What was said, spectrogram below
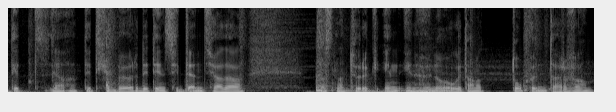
dit, ja, dit gebeuren, dit incident, ja, dat, dat is natuurlijk in, in hun ogen dan het toppunt daarvan.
